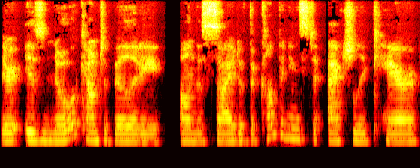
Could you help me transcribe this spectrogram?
there is no accountability on the side of the companies to actually care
